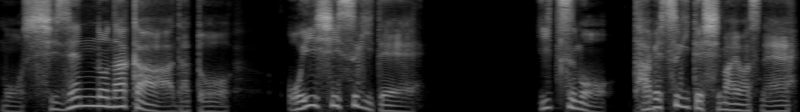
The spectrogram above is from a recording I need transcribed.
もう自然の中だと美味しすぎて、いつも食べすぎてしまいますね。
